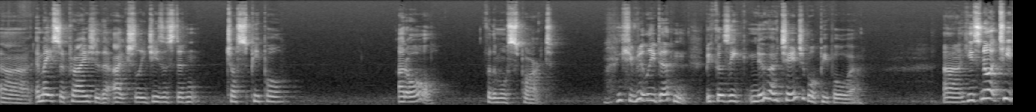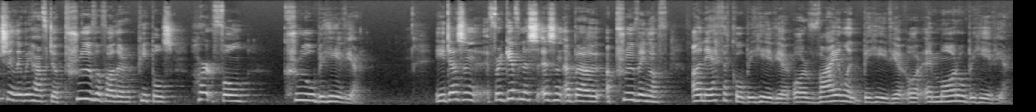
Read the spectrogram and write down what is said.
Uh, it might surprise you that actually Jesus didn't trust people at all, for the most part. he really didn't, because he knew how changeable people were. Uh, he's not teaching that we have to approve of other people's hurtful, cruel behaviour. He doesn't, forgiveness isn't about approving of unethical behavior or violent behavior or immoral behavior.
